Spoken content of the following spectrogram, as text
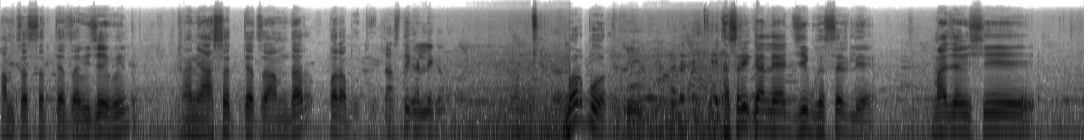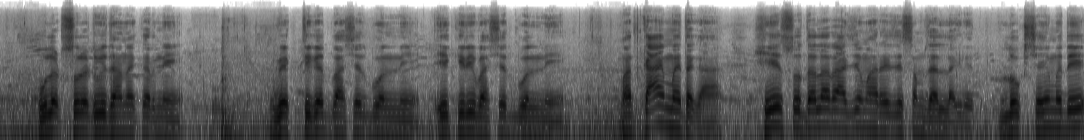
आमचा सत्याचा विजय होईल आणि असत्याचा आमदार पराभूत होईल. जास्ती खाल्ले का? भरपूर. हसरी काढली आहे जीभ घसरली आहे. माझ्याविषयी उलटसुलट विधानं करणे व्यक्तिगत भाषेत बोलणे एकेरी भाषेत बोलणे. मग काय माहीत आहे का? हे स्वतःला राजे महाराजे समजायला लागलेत. लोकशाहीमध्ये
